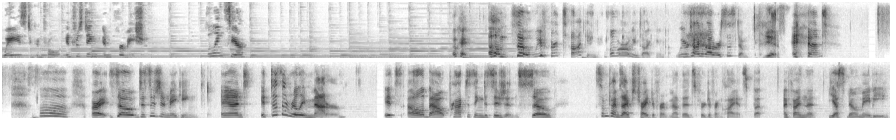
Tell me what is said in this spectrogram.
ways to control interesting information. The link's here. Okay, um, so we were talking. What were we talking about? We were talking about our system. Yes. And oh, all right, so decision making, and it doesn't really matter. It's all about practicing decisions. So sometimes I've tried different methods for different clients, but I find that yes, no, maybe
